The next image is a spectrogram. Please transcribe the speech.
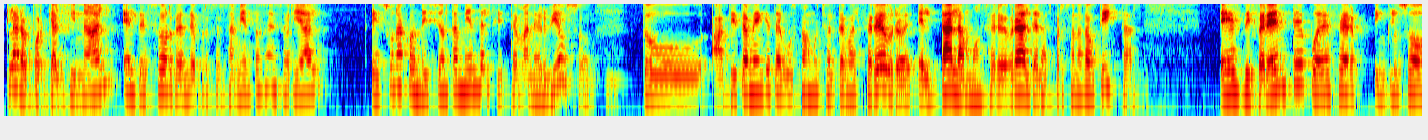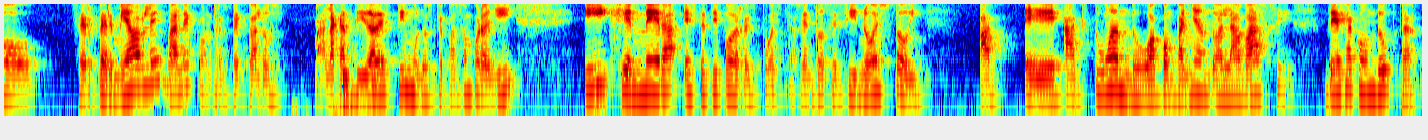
Claro, porque al final el desorden de procesamiento sensorial es una condición también del sistema nervioso. Tú, a ti también que te gusta mucho el tema del cerebro, el tálamo cerebral de las personas autistas es diferente, puede ser incluso ser permeable, ¿vale? Con respecto a, los, a la cantidad de estímulos que pasan por allí y genera este tipo de respuestas. Entonces, si no estoy eh, actuando o acompañando a la base de esa conducta,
